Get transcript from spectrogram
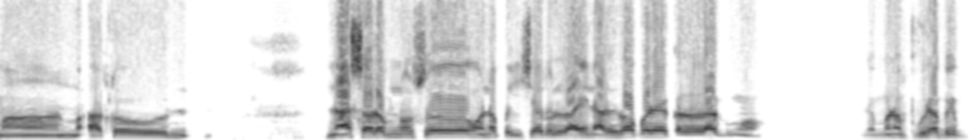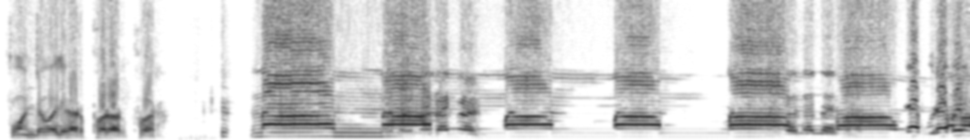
મન આ તો ના શરમનું છે અને પૈસા તો લાઈન આલવા પડે કલાકમાં. એટલે મને પૂરા ભાઈ ફોન જવા દે હરફર હરફર. ભૂરાભાઈ.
